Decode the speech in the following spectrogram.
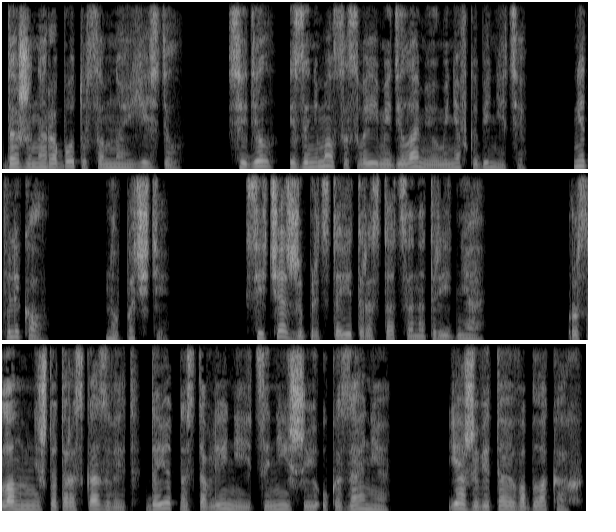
Даже на работу со мной ездил. Сидел и занимался своими делами у меня в кабинете. Не отвлекал. Ну, почти. Сейчас же предстоит расстаться на три дня. Руслан мне что-то рассказывает, дает наставления и ценнейшие указания. Я же витаю в облаках.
